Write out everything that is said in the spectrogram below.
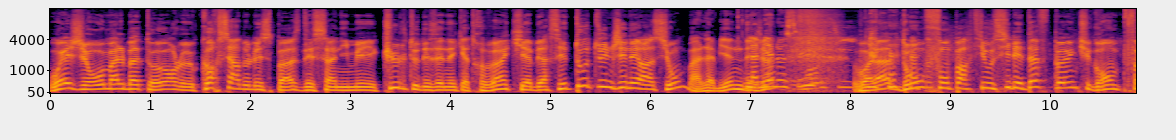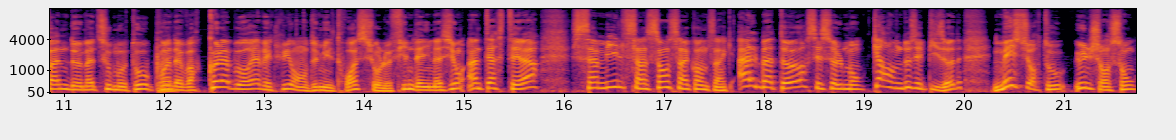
Ouais, Jérôme Albator, le corsaire de l'espace, dessin animé culte des années 80 qui a bercé toute une génération, bah, la mienne déjà. La mienne aussi. Voilà, dont font partie aussi les Daft Punk, grands fans de Matsumoto, au point Ouais. d'avoir collaboré avec lui en 2003 sur le film d'animation Interstellar 5555. Albator, c'est seulement 42 épisodes, mais surtout une chanson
